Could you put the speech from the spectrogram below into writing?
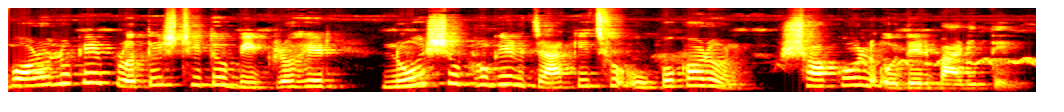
বড়লোকের প্রতিষ্ঠিত বিগ্রহের নৈশভোগের যা কিছু উপকরণ সকল ওদের বাড়িতে।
